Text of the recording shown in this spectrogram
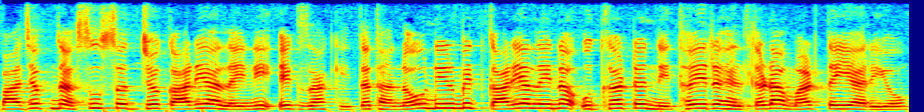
ભાજપના સુસજ્જ કાર્યાલયની એક ઝાંખી તથા નવનિર્મિત કાર્યાલયના ઉદ્ઘાટનની થઈ રહેલ તડામાર તૈયારીઓ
